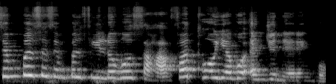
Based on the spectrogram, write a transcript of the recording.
سمپل سے سمپل فیلڈ ہو وہ صحافت ہو یا وہ انجینئرنگ ہو۔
